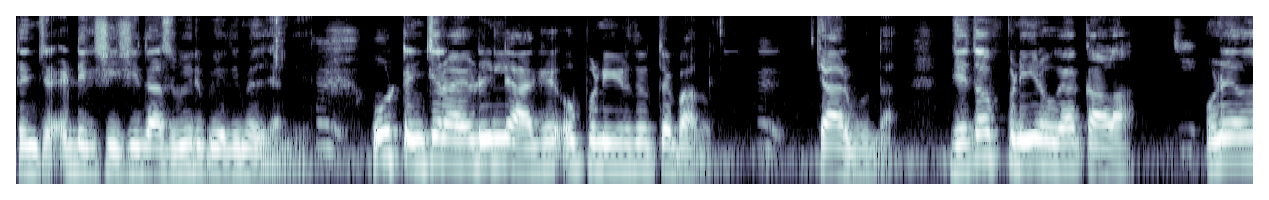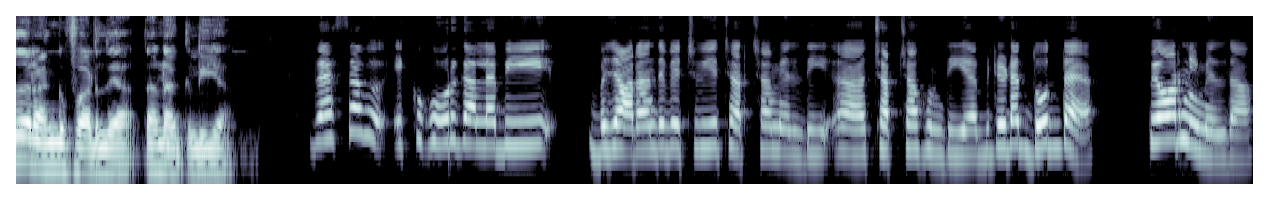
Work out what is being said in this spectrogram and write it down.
ਟਿੰਚਰ ਐਡੀ ਸ਼ੀਸ਼ੀ 10-20 ਰੁਪਏ ਦੀ ਮਿਲ ਜਾਂਦੀ ਹੈ। ਉਹ ਟਿੰਚਰ ਆਇਓਡੀਨ ਲਿਆ ਕੇ ਉਹ ਪਨੀਰ ਦੇ ਉੱਤੇ ਪਾ ਦਿਓ ਚਾਰ ਬੂੰਦਾਂ। ਜੇ ਤਾਂ ਪਨੀਰ ਹੋ ਗਿਆ ਕਾਲਾ ਉਹਨੇ ਉਹਦਾ ਰੰਗ ਫੜ ਲਿਆ ਤਾਂ ਨਕਲੀ ਆ। ਵੈਸੇ ਇੱਕ ਹੋਰ ਗੱਲ ਹੈ ਵੀ ਬਾਜ਼ਾਰਾਂ ਦੇ ਵਿੱਚ ਵੀ ਇਹ ਚਰਚਾ ਮਿਲਦੀ ਚਰਚਾ ਹੁੰਦੀ ਹੈ ਵੀ ਜਿਹੜਾ ਦੁੱਧ ਹੈ ਪਿਓਰ ਨਹੀਂ ਮਿਲਦਾ।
